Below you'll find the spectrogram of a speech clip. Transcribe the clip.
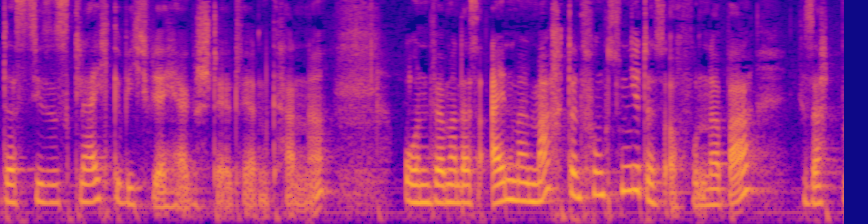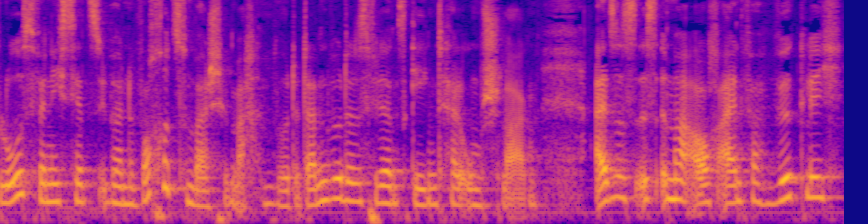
dass dieses Gleichgewicht wiederhergestellt werden kann. Ne? Und wenn man das einmal macht, dann funktioniert das auch wunderbar. Wie gesagt, bloß wenn ich es jetzt über eine Woche zum Beispiel machen würde, dann würde das wieder ins Gegenteil umschlagen. Also es ist immer auch einfach wirklich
